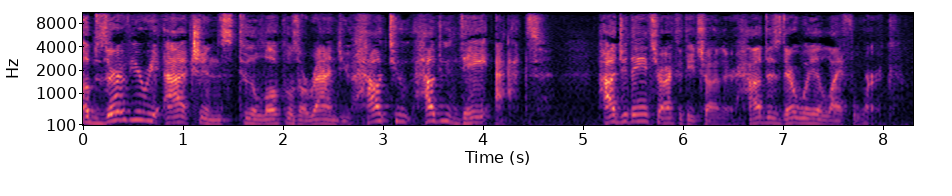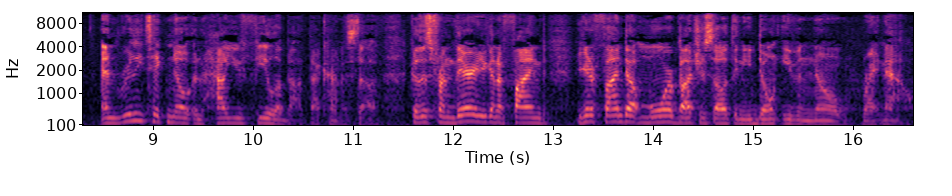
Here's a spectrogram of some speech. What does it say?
observe your reactions to the locals around you. How to how do they act? How do they interact with each other? How does their way of life work? And really take note on how you feel about that kind of stuff. Because it's from there you're gonna find you're gonna find out more about yourself than you don't even know right now.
